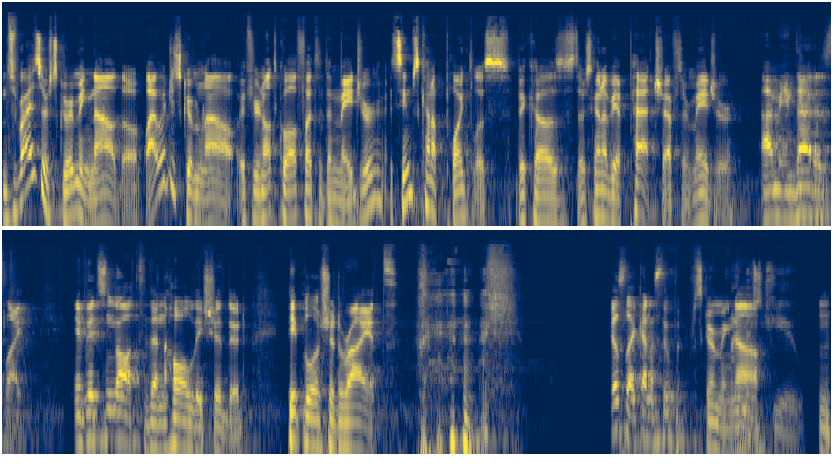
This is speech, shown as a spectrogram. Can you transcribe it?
I'm surprised they're scrimming now though. Why would you scrim now if you're not qualified to the major? It seems kind of pointless because there's gonna be a patch after major. I mean, that is like, if it's not, then holy shit, dude. People should riot. Feels like kind of stupid scrimming now. you. Hmm.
